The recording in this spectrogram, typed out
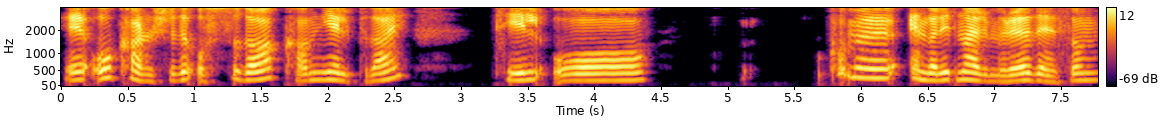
Eh, og kanskje det også da kan hjelpe deg til å komme enda litt nærmere det som,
